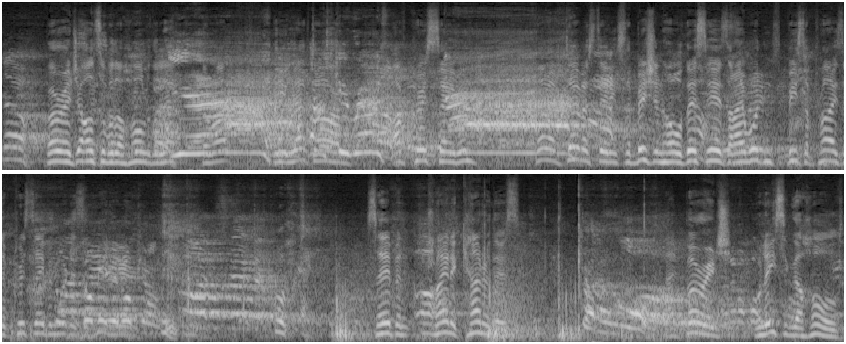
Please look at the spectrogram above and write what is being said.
No. Burridge also with a hold of the left, the, right, the left arm of Chris Sabin. What a devastating submission hold this is, and I wouldn't be surprised if Chris Sabin were to submit here. Sabin trying to counter this. And Burridge releasing the hold.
